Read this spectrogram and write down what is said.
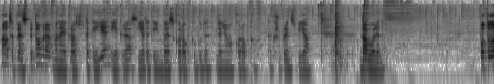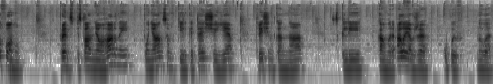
Але це, в принципі, добре. В мене якраз такий є, і якраз є такий без коробки буде для нього коробка. Так що, в принципі, я доволен. По телефону. В принципі, стан в нього гарний. По нюансам тільки те, що є тріщинка на склі камери. Але я вже купив нове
